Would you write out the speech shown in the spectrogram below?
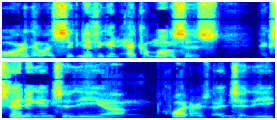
or there was significant ecchymosis extending into the um, into the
